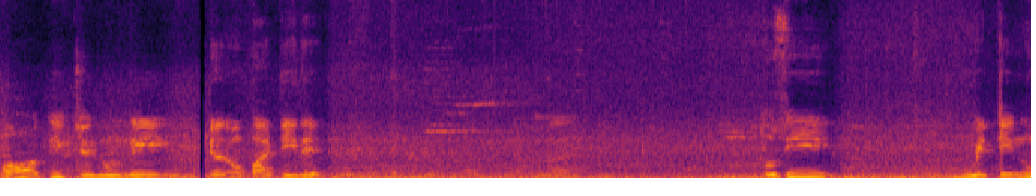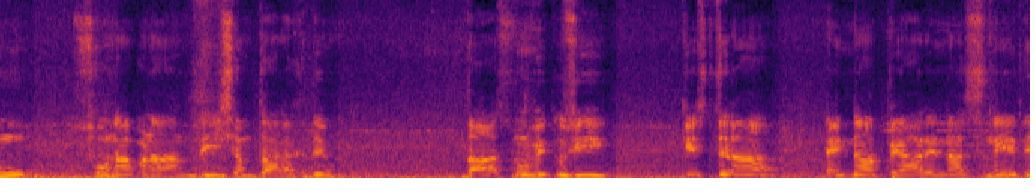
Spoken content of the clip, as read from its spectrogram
ਬਹੁਤ ਹੀ ਜਨੂਨੀ ਲੀਡਰ ਹੋ ਪਾਰਟੀ ਦੇ। ਤੁਸੀਂ ਮਿੱਟੀ ਨੂੰ ਸੋਨਾ ਬਣਾਉਣ ਦੀ ਸ਼ਮਤਾ ਰੱਖਦੇ ਹੋ। ਦਾਸ ਨੂੰ ਵੀ ਤੁਸੀਂ ਕਿਸ ਤਰ੍ਹਾਂ ਇੰਨਾ ਪਿਆਰ, ਇੰਨਾ ਸਨੇਹ ਦੇ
